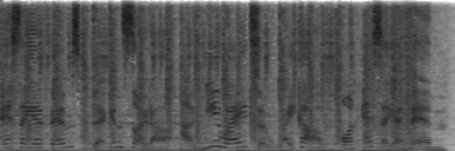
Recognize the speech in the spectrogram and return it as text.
SAFM's Beck and Soda, a new way to wake up on SAFM.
